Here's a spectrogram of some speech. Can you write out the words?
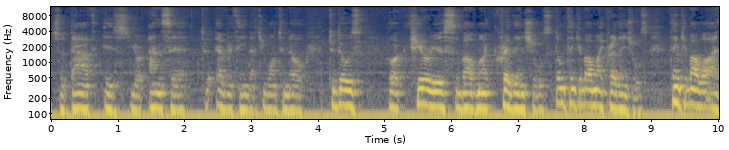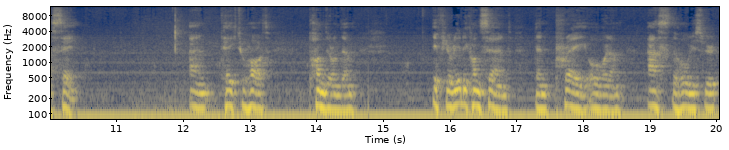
So that is your answer to everything that you want to know. To those who are curious about my credentials, don't think about my credentials. Think about what I say and take to heart, ponder on them if you're really concerned, then pray over them. Ask the Holy Spirit,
